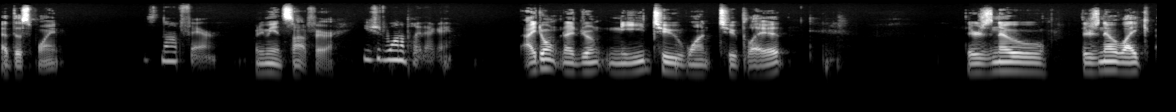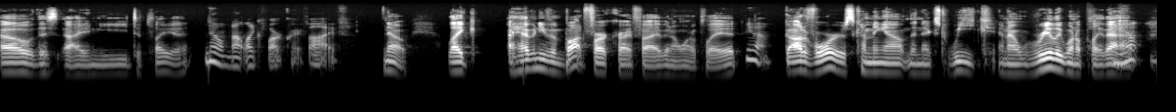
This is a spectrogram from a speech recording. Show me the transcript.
At this point, It's not fair. what do you mean it's not fair? You should want to play that game. I don't. I don't need to want to play it. There's no. There's no like. Oh, this. I need to play it. No, not like Far Cry Five. No, like I haven't even bought Far Cry Five, and I want to play it. Yeah. God of War is coming out in the next week, and I really want to play that. Yeah.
